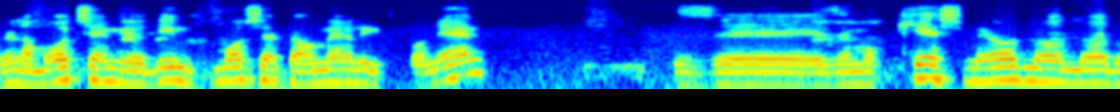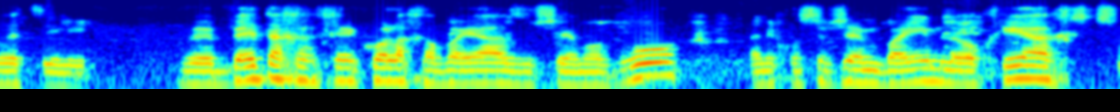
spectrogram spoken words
ולמרות שהם יודעים, כמו שאתה אומר, להתכונן, זה, זה מוקש מאוד מאוד מאוד רציני. ובטח אחרי כל החוויה הזו שהם עברו, אני חושב שהם באים להוכיח ש...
